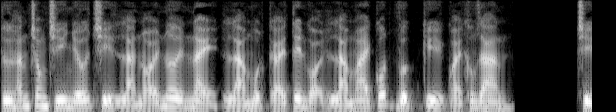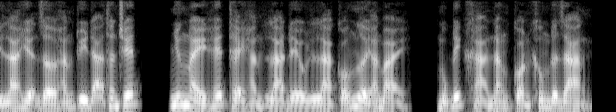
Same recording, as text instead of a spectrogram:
Từ hắn trong trí nhớ chỉ là nói nơi này là một cái tên gọi là mai cốt vực kỳ quái không gian. Chỉ là hiện giờ hắn tuy đã thân chết, nhưng này hết thể hẳn là đều là có người an bài, mục đích khả năng còn không đơn giản.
